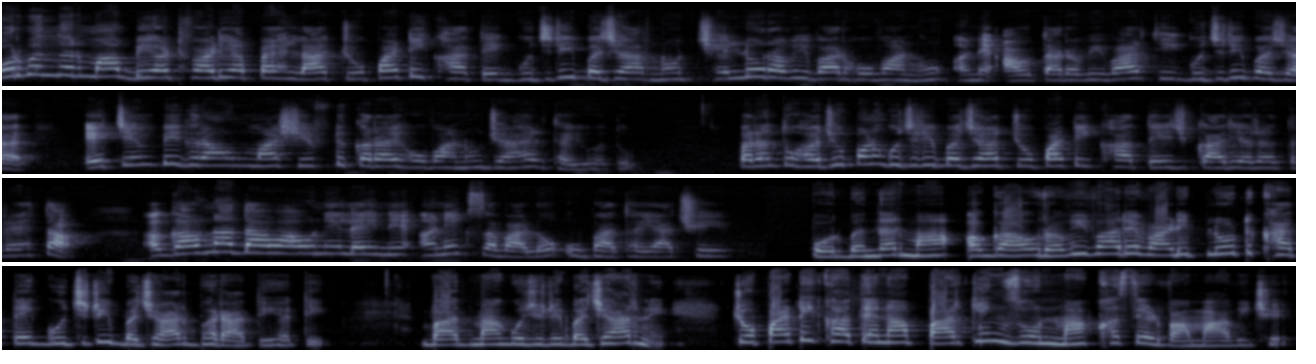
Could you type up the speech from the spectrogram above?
પોરબંદરમાં બે અઠવાડિયા પહેલા ચોપાટી ખાતે ગુજરી બજારનો છેલ્લો રવિવાર હોવાનું અને આવતા રવિવારથી ગુજરી બજાર એચએમપી ગ્રાઉન્ડમાં શિફ્ટ કરાઈ હોવાનું જાહેર થયું હતું. પરંતુ હજુ પણ ગુજરી બજાર ચોપાટી ખાતે જ કાર્યરત રહેતા અગાઉના દાવાઓને લઈને અનેક સવાલો ઊભા થયા છે. પોરબંદરમાં અગાઉ રવિવારે વાડી પ્લોટ ખાતે ગુજરી બજાર ભરાતી હતી. બાદમાં ગુજરી બજારને ચોપાટી ખાતેના પાર્કિંગ ઝોનમાં ખસેડવામાં આવી છે.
